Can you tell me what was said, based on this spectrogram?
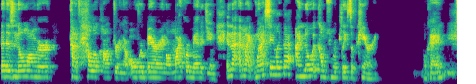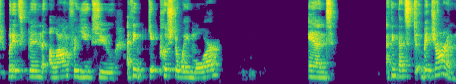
that is no longer kind of helicoptering or overbearing or micromanaging. And that and like when i say it like that i know it comes from a place of caring Okay. But it's been allowing for you to, I think, get pushed away more. And I think that's a bit jarring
